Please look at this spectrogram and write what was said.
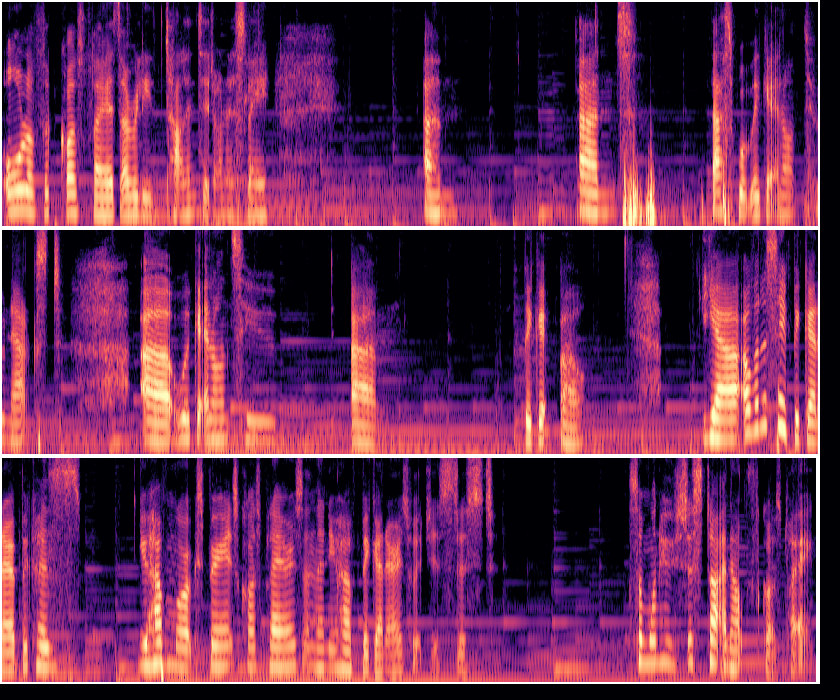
all of the cosplayers are really talented, honestly. Um, and that's what we're getting on to next. Uh, we're getting on to um, begin. Oh, yeah, I want to say beginner because you have more experienced cosplayers, and then you have beginners, which is just someone who's just starting out with cosplaying.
